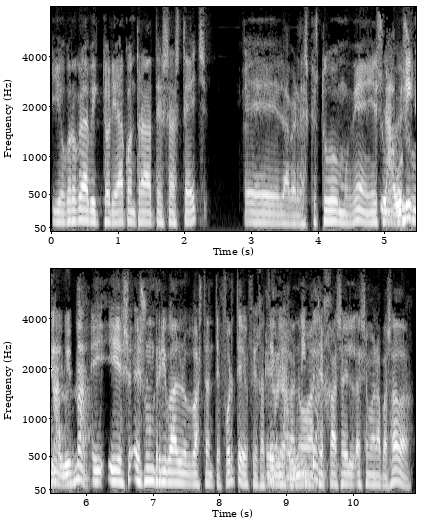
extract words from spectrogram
yo creo que la victoria contra Texas Tech eh, la verdad es que estuvo muy bien. Y es la un, única, Luis Más. Y, y es, es, un rival bastante fuerte, fíjate, Pero que ganó única. a Texas el- la semana pasada.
